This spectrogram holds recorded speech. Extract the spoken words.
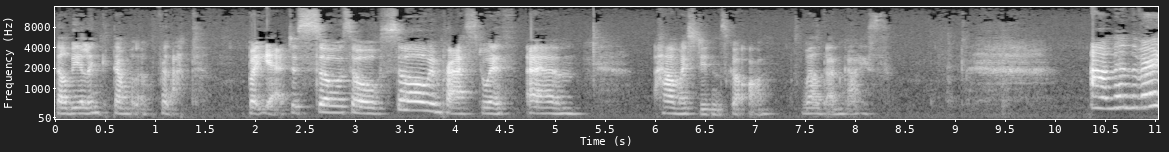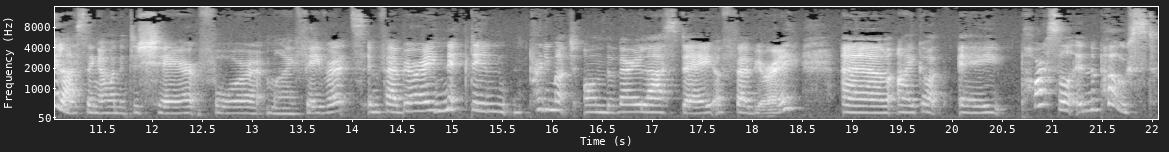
there'll be a link down below for that. But yeah, just so, so, so impressed with um, how my students got on. Well done, guys. And then the very last thing I wanted to share for my favourites in February, nipped in pretty much on the very last day of February, um, I got a parcel in the post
